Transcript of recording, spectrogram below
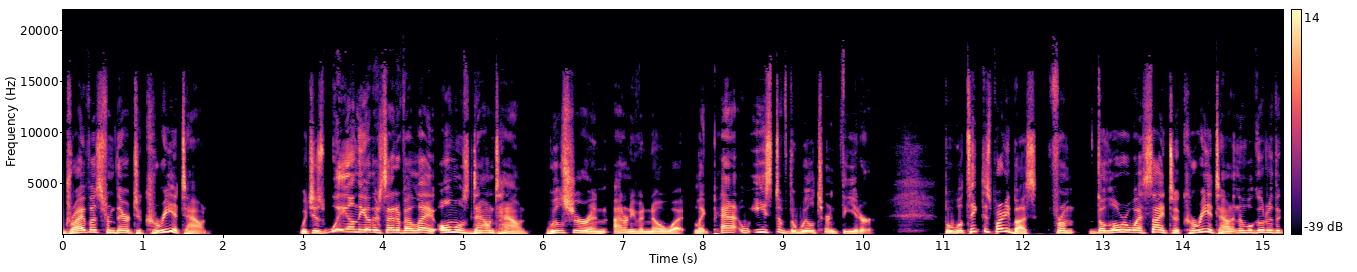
Drive us from there to Koreatown, which is way on the other side of LA, almost downtown, Wilshire, and I don't even know what, like pat, east of the Wiltern Theater. But we'll take this party bus from the lower west side to Koreatown and then we'll go to the,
